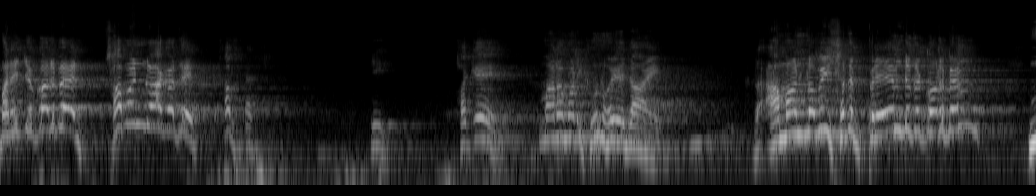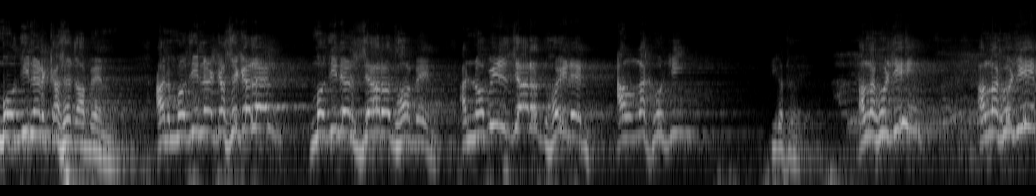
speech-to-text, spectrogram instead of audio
বাণিজ্য করবেন, সামান্য আগাতে সব শেষ। কি? থাকে, মারামারি খুন হয়ে যায়। আমার নবীর সাথে প্রেম যাতে করবেন মদিনার কাছে যাবেন। আর মদিনার কাছে গেলেন, মদিনার জিয়ারত হবেন। আর নবীর জিয়ারত হইলেন, আল্লাহ খুশি? কি কথা? আল্লাহ খুশি? আল্লাহ খুশি?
